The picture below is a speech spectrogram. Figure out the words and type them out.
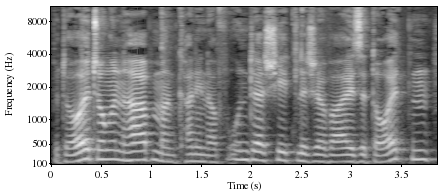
Bedeutungen haben, man kann ihn auf unterschiedliche Weise deuten.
